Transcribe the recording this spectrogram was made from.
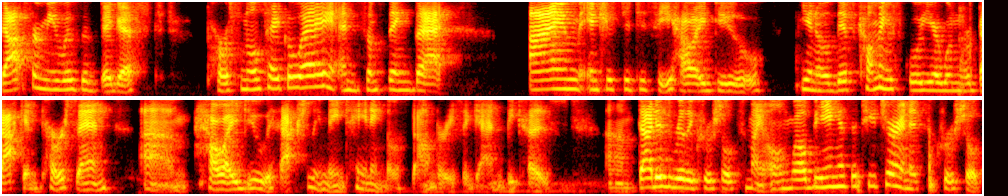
that for me was the biggest personal takeaway and something that I'm interested to see how I do, you know, this coming school year when we're back in person um, how I do with actually maintaining those boundaries again, because um, that is really crucial to my own well being as a teacher. And it's crucial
